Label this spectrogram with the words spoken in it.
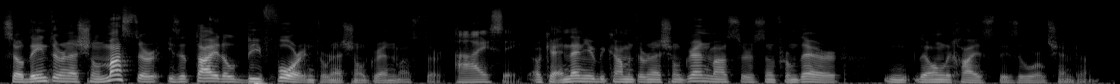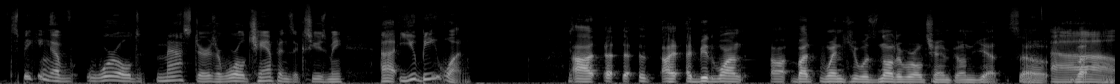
So the international master is a title before international grandmaster. I see. Okay, and then you become international grandmasters, and from there, mm, the only highest is the world champion. Speaking of world masters or world champions, excuse me, uh, you beat one. Uh, uh, uh, I, I beat one, uh, but when he was not a world champion yet, so Oh. but,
